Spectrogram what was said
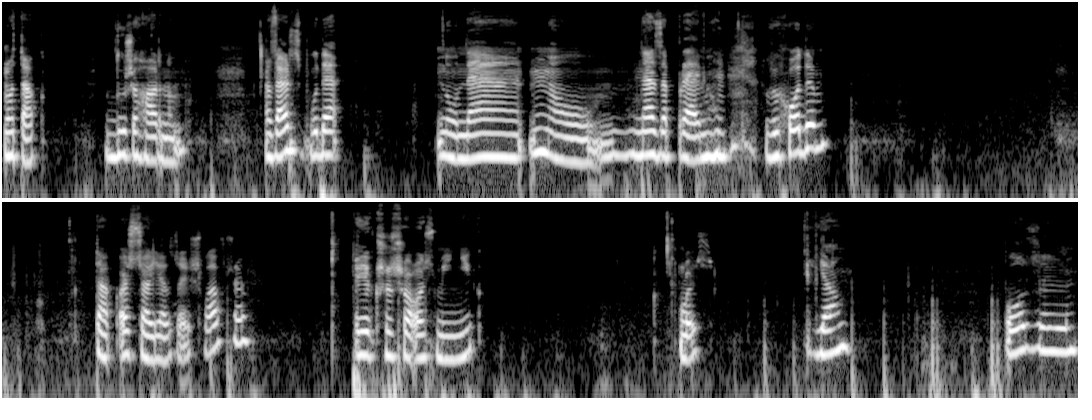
Отак. Дуже гарно. А зараз буде. Ну, не, ну, не за преміум. Виходимо. Так, ось все, я зайшла вже. Якщо що, ось мій нік. Ось. Я. Пози.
